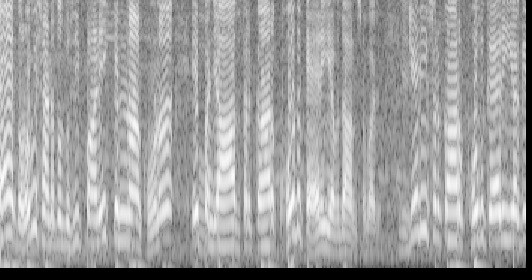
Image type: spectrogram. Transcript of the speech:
ਤੈਅ ਕਰੋ ਵੀ ਸਾਡੇ ਤੋਂ ਤੁਸੀਂ ਪਾਣੀ ਕਿੰਨਾ ਖੋਣਾ। ਇਹ ਪੰਜਾਬ ਸਰਕਾਰ ਖੁਦ ਕਹਿ ਰਹੀ ਹੈ ਵਿਧਾਨ ਸਭਾ 'ਚ। ਜਿਹੜੀ ਸਰਕਾਰ ਖੁਦ ਕਹਿ ਰਹੀ ਹੈ ਕਿ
